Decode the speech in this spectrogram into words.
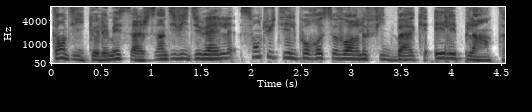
tandis que les messages individuels sont utiles pour recevoir le feedback et les plaintes.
